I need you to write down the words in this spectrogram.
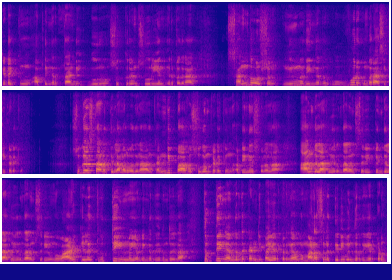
கிடைக்கும் அப்படிங்கிறத தாண்டி குரு சுக்கிரன் சூரியன் இருப்பதனால் சந்தோஷம் நிம்மதிங்கிறது ஒவ்வொரு கும்பராசிக்கு கிடைக்கும். சுகஸ்தானத்தில் அமர்வதனால் கண்டிப்பாக சுகம் கிடைக்கும் அப்படின்னே சொல்லலாம். ஆண்களாக இருந்தாலும் சரி பெண்களாக இருந்தாலும் சரி உங்கள் வாழ்க்கையில் திருப்தியின்மை அப்படிங்கிறது இருந்ததுன்னா திருப்திங்கிறது கண்டிப்பாக ஏற்படுங்க. உங்கள் மனசில் தெளிவுங்கிறது ஏற்படும்.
